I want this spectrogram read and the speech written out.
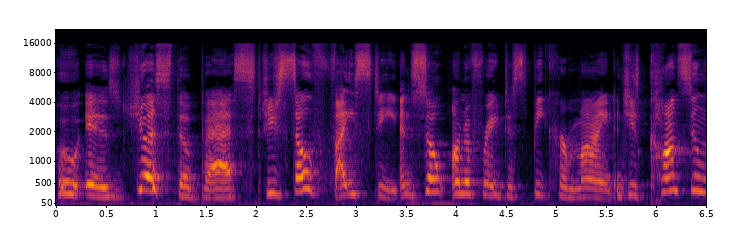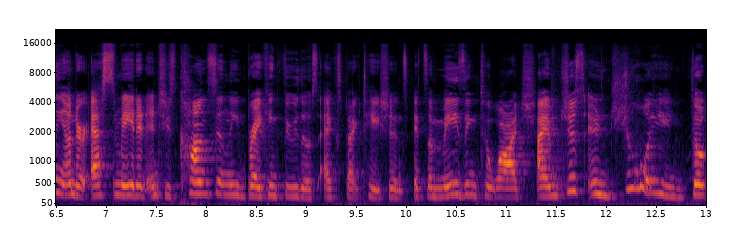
who is just the best. She's so feisty and so unafraid to speak her mind. And she's constantly underestimated and she's constantly breaking through those expectations. It's amazing to watch. I'm just enjoying the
